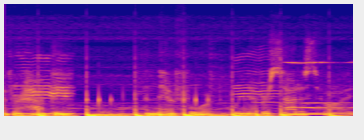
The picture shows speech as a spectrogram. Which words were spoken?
Never happy. And therefore were never satisfied.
